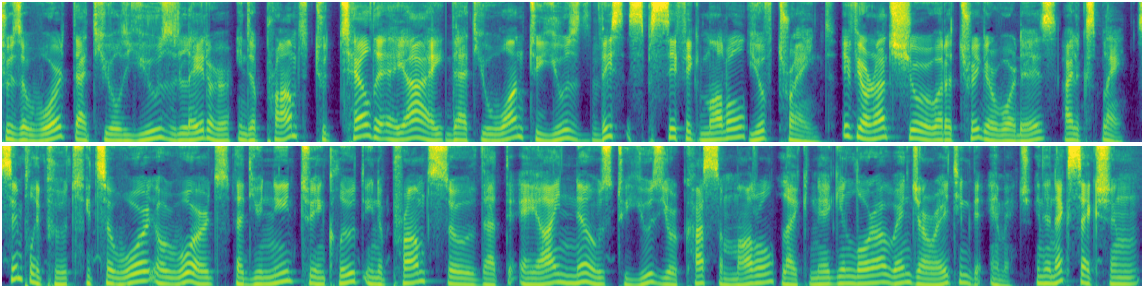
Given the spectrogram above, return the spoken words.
choose a word that you'll use later in the prompt to tell the AI that you want to use this specific model you've trained. If you're not sure what a trigger word is, I'll explain. Simply put, it's a word or words that you need to include in a prompt so that the AI knows to use your custom model like Negin LoRa when generating the image. In the next section,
